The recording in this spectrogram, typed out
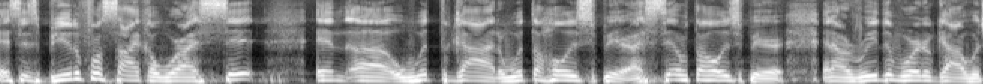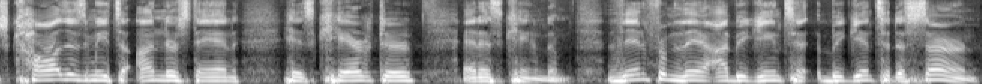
It's this beautiful cycle where I sit in uh, with the God, with the Holy Spirit. I sit with the Holy Spirit and I read the Word of God, which causes me to understand His character and His kingdom. Then from there, I begin to begin to discern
